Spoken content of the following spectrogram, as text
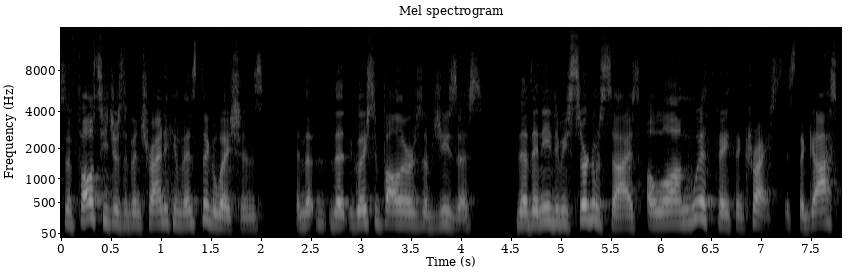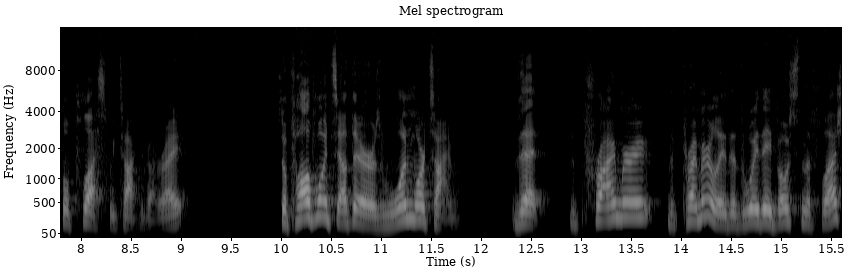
Some false teachers have been trying to convince the Galatians and the, the Galatian followers of Jesus that they need to be circumcised along with faith in Christ. It's the gospel plus we talked about, right? So Paul points out there is one more time that the primary, primarily that the way they boast in the flesh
